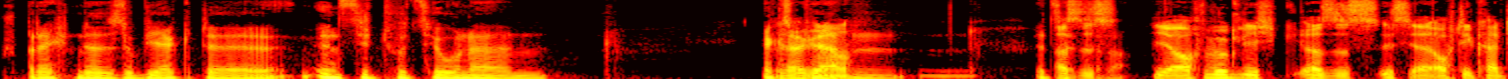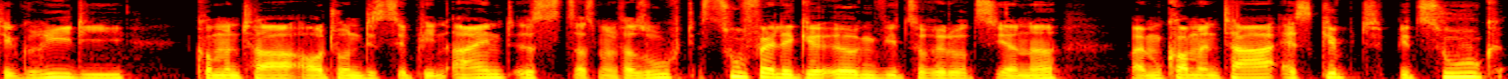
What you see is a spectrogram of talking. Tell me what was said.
sprechende Subjekte, Institutionen, Experten. Ja, genau. Etc. Also es ist ja auch wirklich, also es ist ja auch die Kategorie, die Kommentar, Autor und Disziplin eint, ist, dass man versucht, das Zufällige irgendwie zu reduzieren. Ne? Beim Kommentar, es gibt Bezug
